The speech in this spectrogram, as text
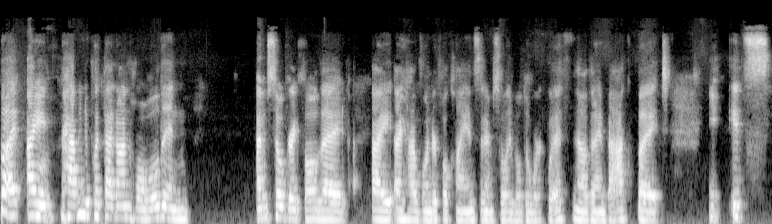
but i having to put that on hold and i'm so grateful that I, I have wonderful clients that i'm still able to work with now that i'm back but it's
